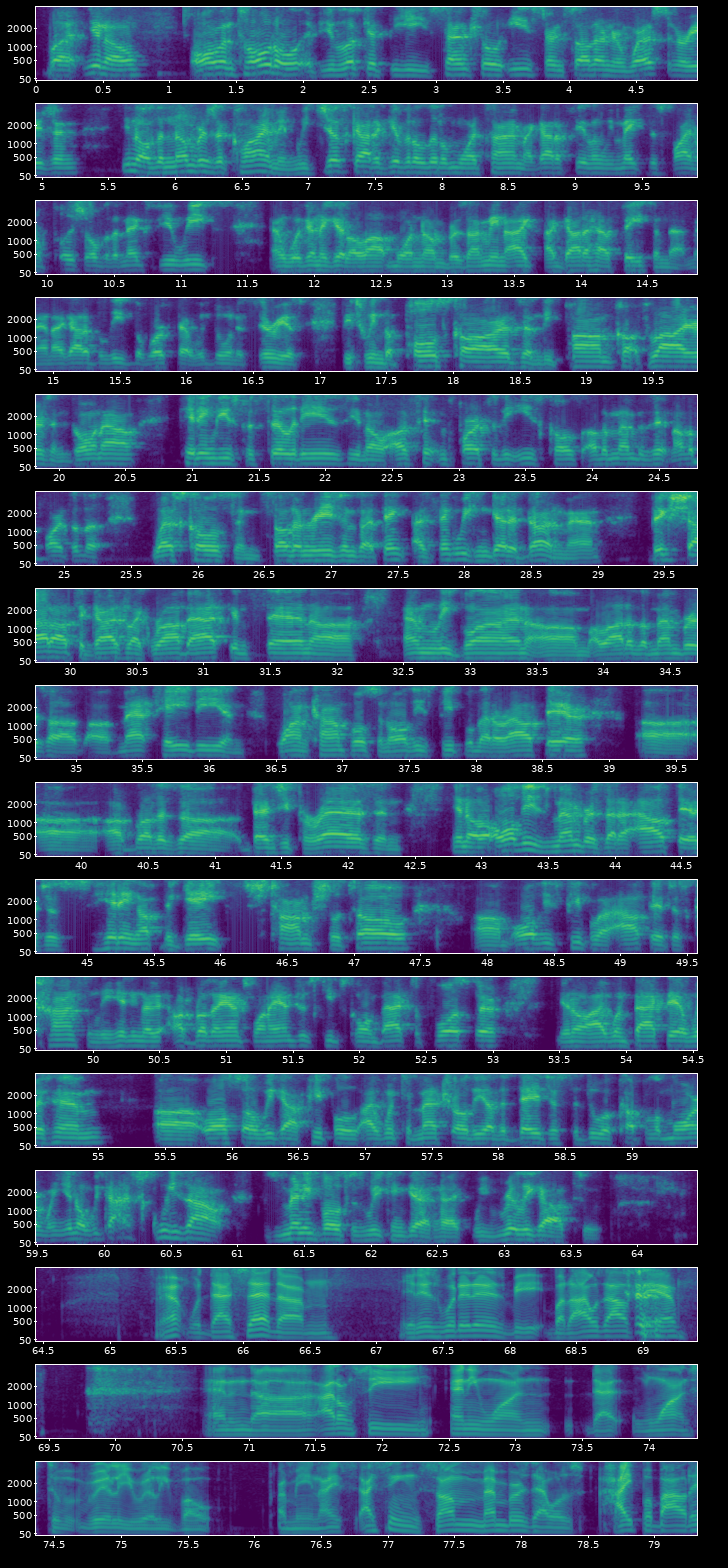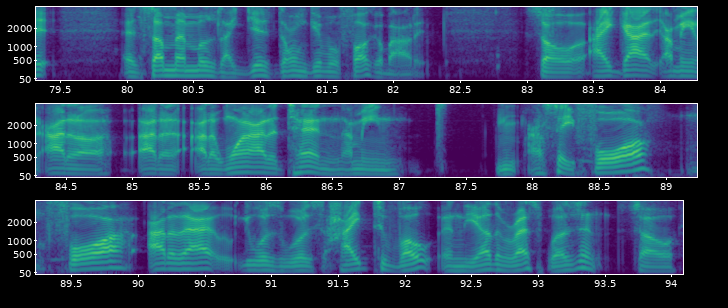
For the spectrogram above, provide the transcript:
But you know, all in total, if you look at the central, eastern, southern, and western region, you know the numbers are climbing. We just got to give it a little more time. I got a feeling we make this final push over the next few weeks, and we're going to get a lot more numbers. I mean, I, I got to have faith in that, man. I got to believe the work that we're doing is serious between the postcards and the palm flyers and going out hitting these facilities. You know, us hitting parts of the East Coast, other members hitting other parts of the West Coast and southern regions. I think I think we can get it done, man big shout out to guys like Rob Atkinson, uh, Emily Blunt, um, a lot of the members, of, uh, Matt Taby and Juan Campos, and all these people that are out there. Uh, uh, our brothers uh, Benji Perez, and you know all these members that are out there just hitting up the gates. Tom Schlateau, um, all these people are out there just constantly hitting. The, our brother Antoine Andrews keeps going back to Foster. You know, I went back there with him. Uh, also, we got people. I went to Metro the other day just to do a couple of more. When you know, we got to squeeze out as many votes as we can get. Heck, we really got to. Yeah. With that said, um, it is what it is. Be but I was out there, and uh, I don't see anyone that wants to really, really vote. I mean, I I seen some members that was hype about it, and some members like just don't give a fuck about it. So I got, I mean, out of out of out of one out of ten, I mean, I'll say four, four out of that was was hyped to vote, and the other rest wasn't. So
